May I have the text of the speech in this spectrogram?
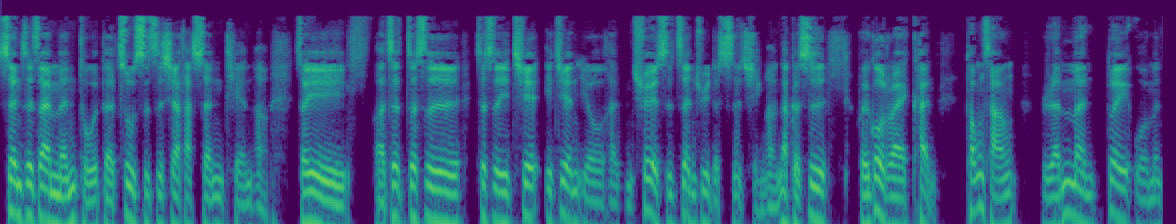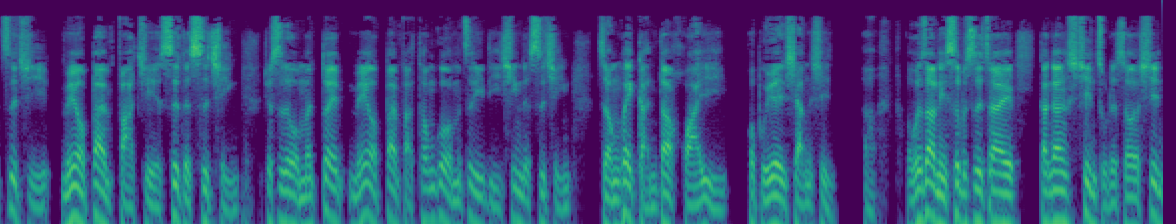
甚至在门徒的注视之下他升天哈。所以啊，这这是这是一切一件有很确实证据的事情哈。那可是回过头来看，通常。人们对我们自己没有办法解释的事情，就是我们对没有办法通过我们自己理性的事情，总会感到怀疑或不愿意相信啊！我不知道你是不是在刚刚信主的时候，信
